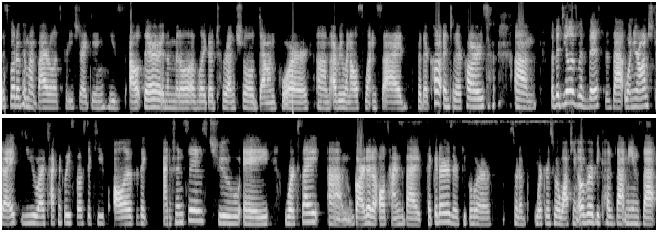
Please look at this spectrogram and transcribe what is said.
this photo of him went viral. It's pretty striking. He's out there in the middle of like a torrential downpour. Um, everyone else went inside for their car into their cars. um, but the deal is with this is that when you're on strike, you are technically supposed to keep all of the entrances to a work site um, guarded at all times by picketers or people who are sort of workers who are watching over because that means that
